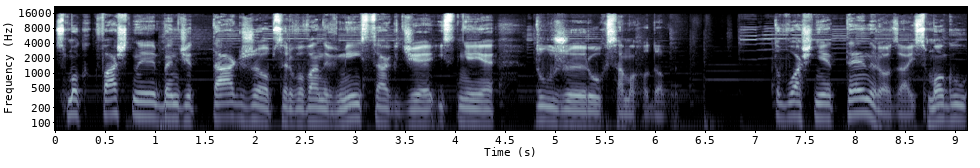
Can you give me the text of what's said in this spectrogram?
Smog kwaśny będzie także obserwowany w miejscach, gdzie istnieje duży ruch samochodowy. To właśnie ten rodzaj smogu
